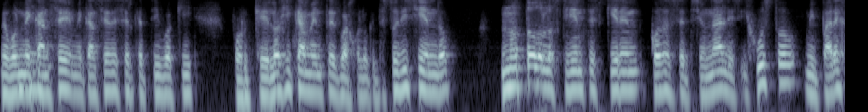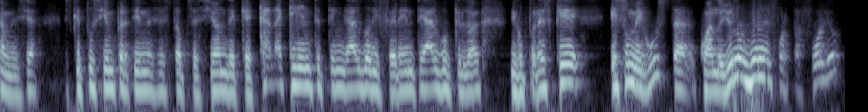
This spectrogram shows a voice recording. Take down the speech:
Me, me cansé, me cansé de ser creativo aquí, porque lógicamente, bajo lo que te estoy diciendo, no todos los clientes quieren cosas excepcionales. Y justo mi pareja me decía, es que tú siempre tienes esta obsesión de que cada cliente tenga algo diferente, algo que lo haga. Digo, pero es que eso me gusta. Cuando yo los veo en el portafolio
